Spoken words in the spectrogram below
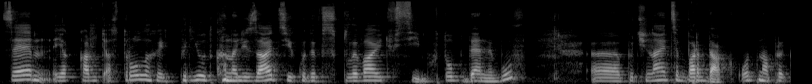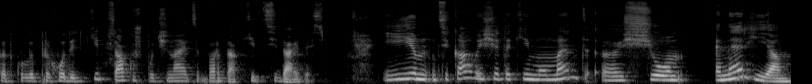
це, як кажуть астрологи, період каналізації, куди вспливають всі, хто б де не був. Е, Починається бардак. От, наприклад, коли приходить кіт, також починається бардак. Кіт сідай десь. І цікавий ще такий момент, е, що енергія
